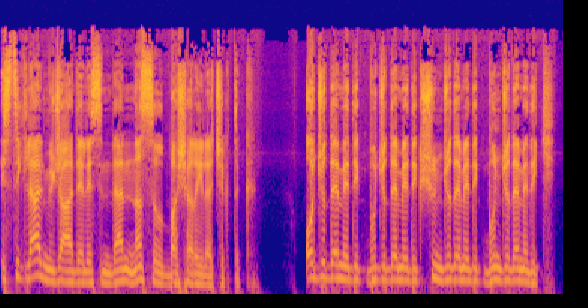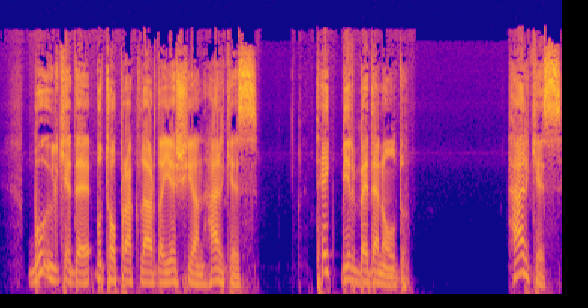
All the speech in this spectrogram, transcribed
İstiklal mücadelesinden nasıl başarıyla çıktık? Ocu demedik, bucu demedik, şuncu demedik, buncu demedik. Bu ülkede, bu topraklarda yaşayan herkes tek bir beden oldu. Herkes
